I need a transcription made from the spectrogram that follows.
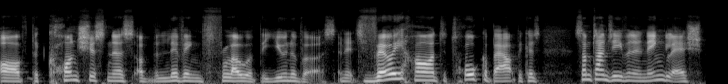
of the consciousness of the living flow of the universe. And it's very hard to talk about because sometimes, even in English,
